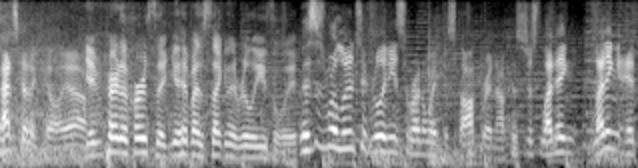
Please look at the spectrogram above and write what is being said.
That's gonna kill, yeah. yeah, if you parry the first hit, you get hit by the second hit really easily. This is where Lunatic really needs to run away with the stock right now, because just letting letting it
